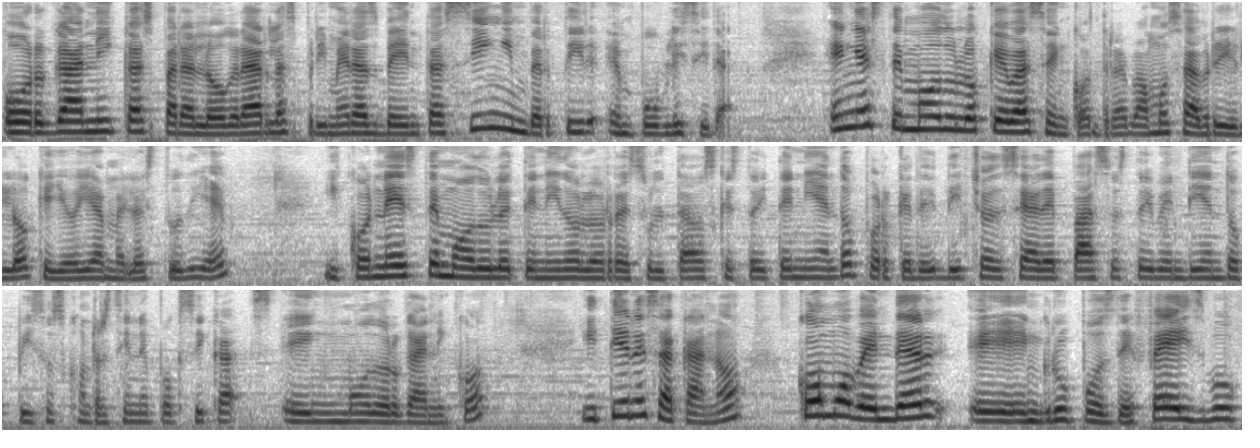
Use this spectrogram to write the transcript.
orgánicas para lograr las primeras ventas sin invertir en publicidad. En este módulo, ¿qué vas a encontrar? Vamos a abrirlo, que yo ya me lo estudié. Y con este módulo he tenido los resultados que estoy teniendo, porque dicho sea de paso, estoy vendiendo pisos con resina epóxica en modo orgánico. Y tienes acá, ¿no? Cómo vender eh, en grupos de Facebook,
